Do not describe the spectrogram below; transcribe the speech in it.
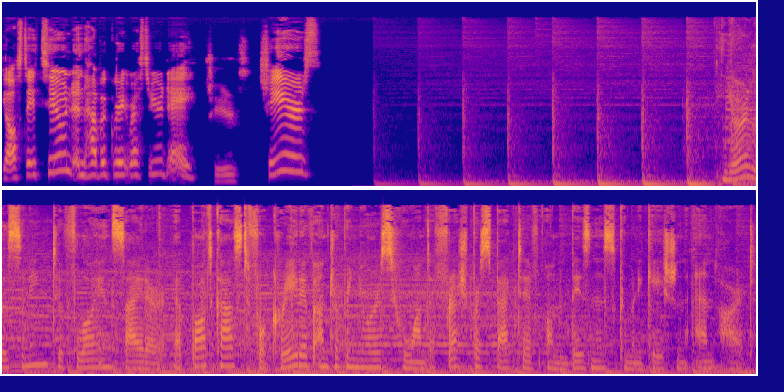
y'all stay tuned and have a great rest of your day. Cheers. Cheers. You're listening to Flow Insider, a podcast for creative entrepreneurs who want a fresh perspective on business, communication, and art.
